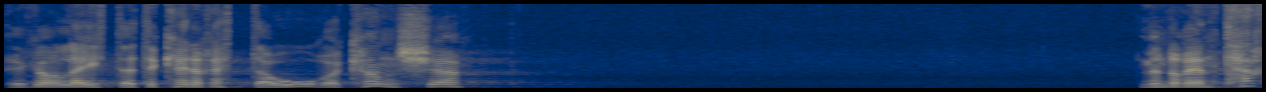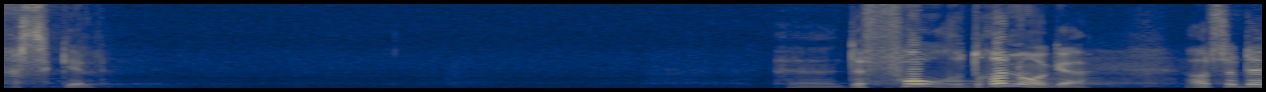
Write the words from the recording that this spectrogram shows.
Jeg har lett etter hva er det rette ordet. Kanskje Men det er en terskel. Eh, det fordrer noe. Altså det,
